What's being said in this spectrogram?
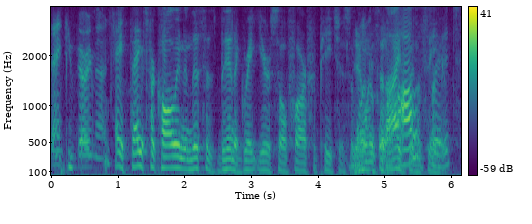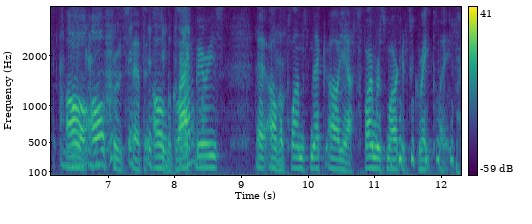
thank you very much. Hey, thanks for calling, and this has been a great year so far for peaches. The Yeah. ones that I've all been the seeing. fruits. I mean, all, all it's fruits. just- have it's been- oh, the incredible. blackberries. Uh, oh, the plums. Next. Oh, yes. Farmers market's a great place.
